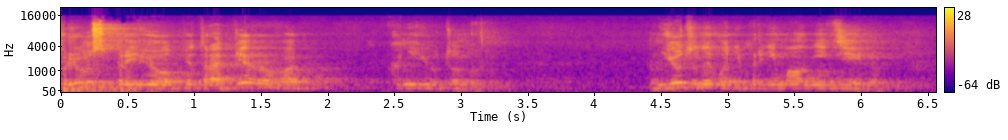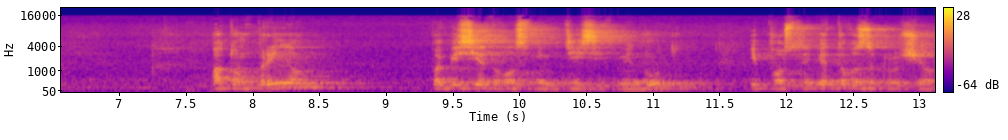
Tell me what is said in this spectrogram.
Брюс привел Петра Первого к Ньютону. Ньютон его не принимал неделю. Потом принял, побеседовал с ним 10 минут и после этого заключил,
